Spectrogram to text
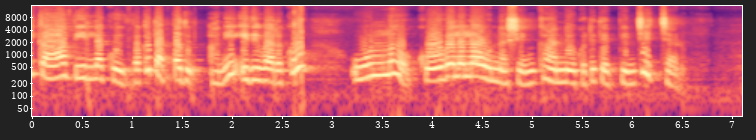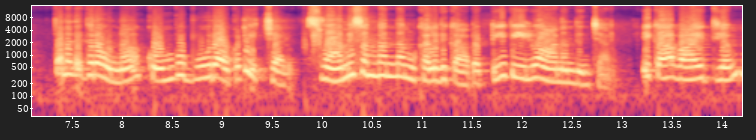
ఇక వీళ్ళకు ఇవ్వక తప్పదు అని ఇది వరకు ఊళ్ళో కోవెలలో ఉన్న శంఖాన్ని ఒకటి తెప్పించి ఇచ్చాడు. తన దగ్గర ఉన్న కొంబు బూర ఒకటి ఇచ్చాడు. స్వామి సంబంధం కలవి కాబట్టి వీళ్ళు ఆనందించారు. ఇక వాయిద్యం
